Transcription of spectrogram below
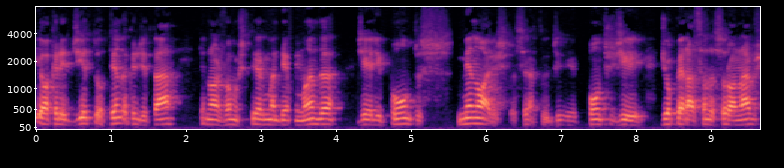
Eu acredito, eu tendo a acreditar que nós vamos ter uma demanda de helipontos menores, tá certo? De pontos de, de operação das aeronaves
